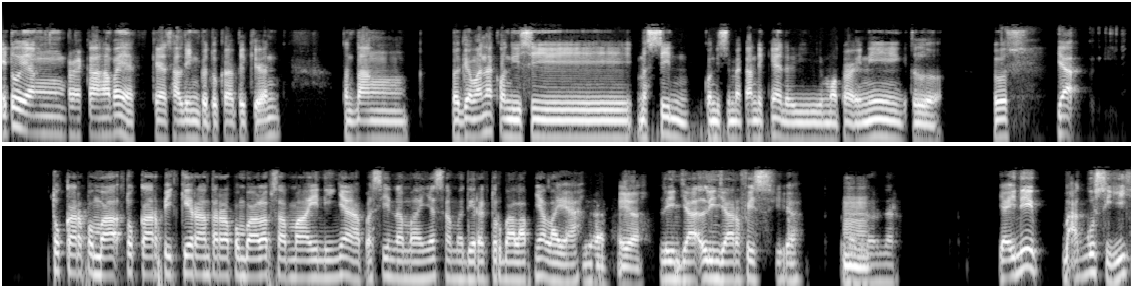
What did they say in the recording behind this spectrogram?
itu yang mereka apa ya kayak saling bertukar pikiran tentang bagaimana kondisi mesin, kondisi mekaniknya dari motor ini gitu loh. Terus Ya, tukar pemba tukar pikir antara pembalap sama ininya apa sih namanya sama direktur balapnya lah ya. Iya. Lin, Ja- Lin Jarvis ya. Hmm. Benar-benar. Ya ini bagus sih.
